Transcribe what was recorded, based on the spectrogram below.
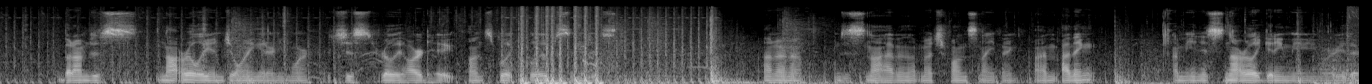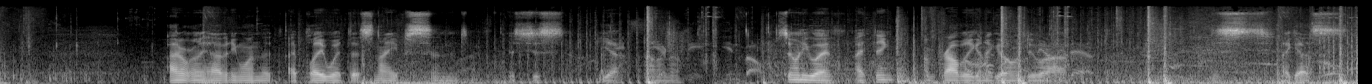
but I'm just not really enjoying it anymore. It's just really hard to hit unsplit clips and just I don't know. I'm just not having that much fun sniping. I'm I think I mean it's not really getting me anywhere either. I don't really have anyone that I play with that snipes and it's just yeah, I don't know. So anyway, I think I'm probably gonna go and do uh this I guess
